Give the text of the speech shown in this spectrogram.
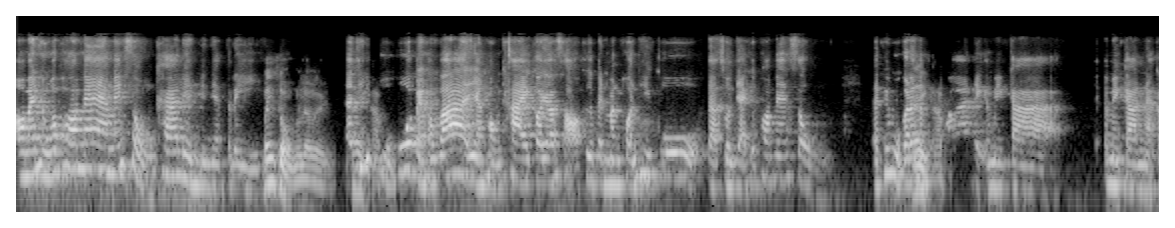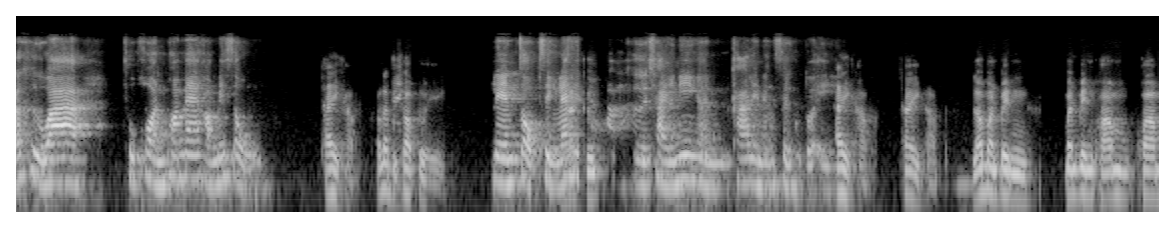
อ๋อหมายถึงว่าพ่อแม่ไม่ส่งค่าเรียนปริญญาตรี ไม่ส่งเลยแต่ใช่ที่ครับผมพูดหมายความว่าอย่างของไทยกยศคือเป็นบางคนที่กู้ แต่ส่วนใหญ่คือพ่อแม่ส่ง แต่พี่หมูก็เลยใช่บครับอกว่าเด็กอเมริกาอเมริกันน่ะก็คือว่าทุกคนพ่อแม่เขาไม่ส่ง ใช่ครับเขารับผิดชอบตัวเอง เรียนจบสิ่งแรกที่คือต้องทำคือใช้หนี้เงินค่าเรียนหนังสือของตัวเอง ใช่ครับ ใช่ครับ แล้วมันเป็นมันเป็นความความ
